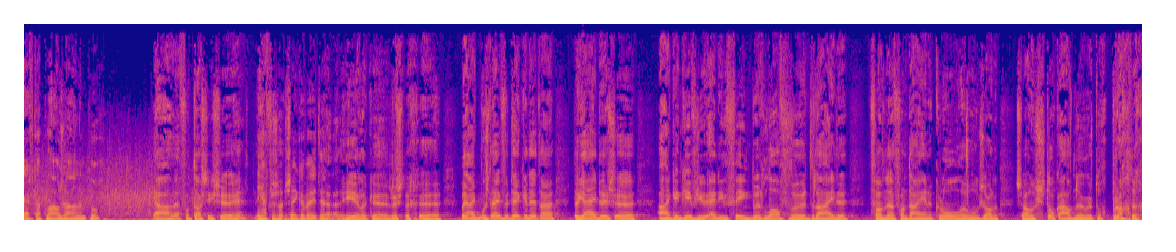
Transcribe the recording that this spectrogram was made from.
Terecht applaus aan hem, toch? Ja, fantastisch. Uh, hè? Ja, zeker weten. Ja, heerlijk, uh, rustig. Uh. Maar ja, ik moest even denken net aan... dat jij dus I Can Give You Anything But Love draaide... van, van Diana Kroll. hoe zo'n zo stokoud nummer toch prachtig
